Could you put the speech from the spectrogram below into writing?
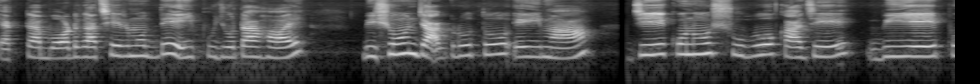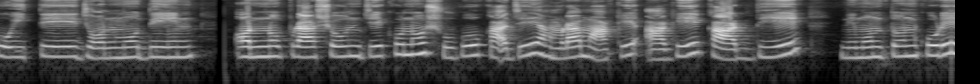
একটা বট গাছের মধ্যে এই পুজোটা হয়। ভীষণ জাগ্রত এই মা। যে কোনো শুভ কাজে, বিয়ে, পৈতে, জন্মদিন অন্নপ্রাশন যে কোনো শুভ কাজে আমরা মাকে আগে কার্ড দিয়ে নিমন্ত্রণ করে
